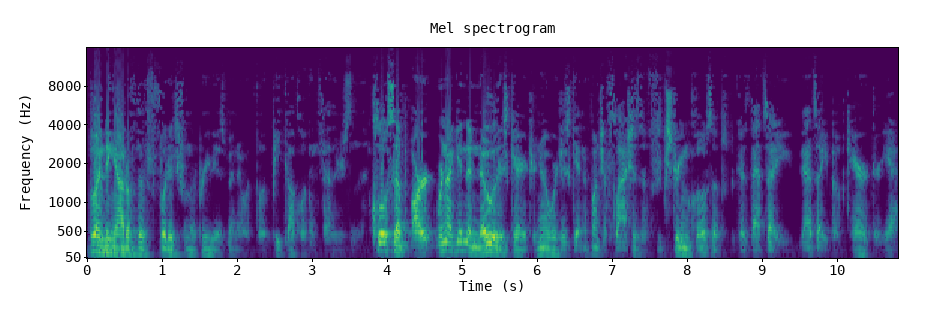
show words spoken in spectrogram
Blending out of the footage from the previous minute with the peacock looking feathers and the close up art. We're not getting to know this character. No, we're just getting a bunch of flashes of extreme close ups because that's how you, that's how you build character. Yeah.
